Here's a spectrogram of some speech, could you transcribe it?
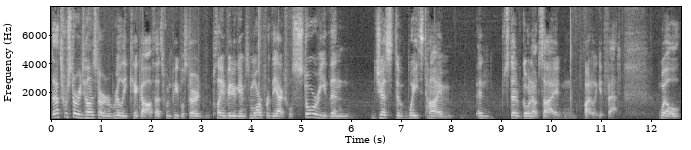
that's where storytelling started to really kick off. That's when people started playing video games more for the actual story than just to waste time and instead of going outside and finally get fat. Well,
